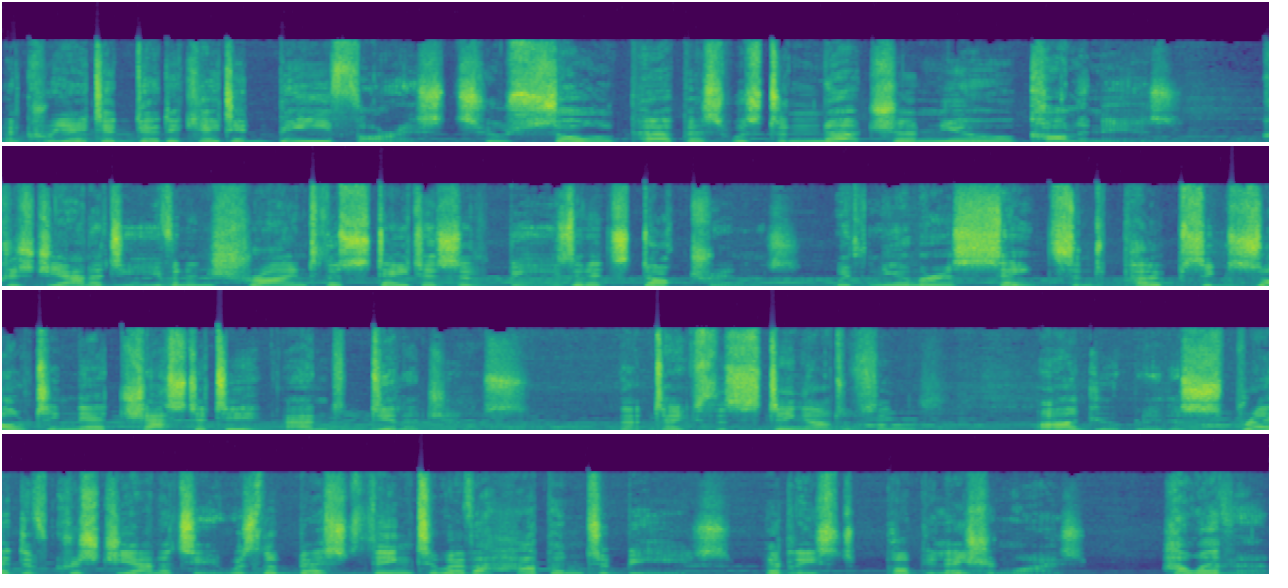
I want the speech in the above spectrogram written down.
and created dedicated bee forests whose sole purpose was to nurture new colonies. Christianity even enshrined the status of bees in its doctrines, with numerous saints and popes exalting their chastity and diligence. That takes the sting out of things. Arguably, the spread of Christianity was the best thing to ever happen to bees, at least population wise. However,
